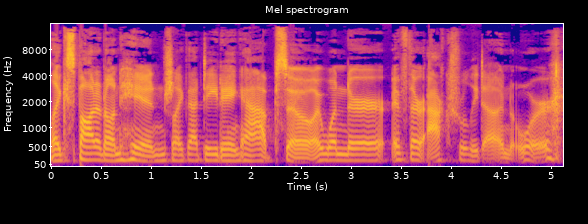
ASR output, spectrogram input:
like spotted on Hinge, like that dating app. So I wonder if they're actually done or.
